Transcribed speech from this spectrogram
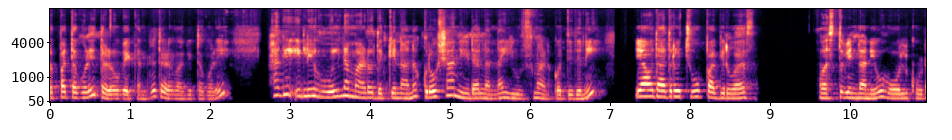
ದಪ್ಪ ತಗೊಳ್ಳಿ ತೆಳುವಬೇಕಂದ್ರೆ ತೆಳುವಾಗಿ ತಗೊಳ್ಳಿ. ಹಾಗೆ ಇಲ್ಲಿ ಹೋಲ್ನ ಮಾಡೋದಕ್ಕೆ ನಾನು ಕ್ರೋಶಾ ನೀಡಲನ್ನು ಯೂಸ್ ಮಾಡ್ಕೋತಿದ್ದೀನಿ. ಯಾವುದಾದ್ರೂ ಚೂಪಾಗಿರುವ ವಸ್ತುವಿಂದ ನೀವು ಹೋಲ್ ಕೂಡ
